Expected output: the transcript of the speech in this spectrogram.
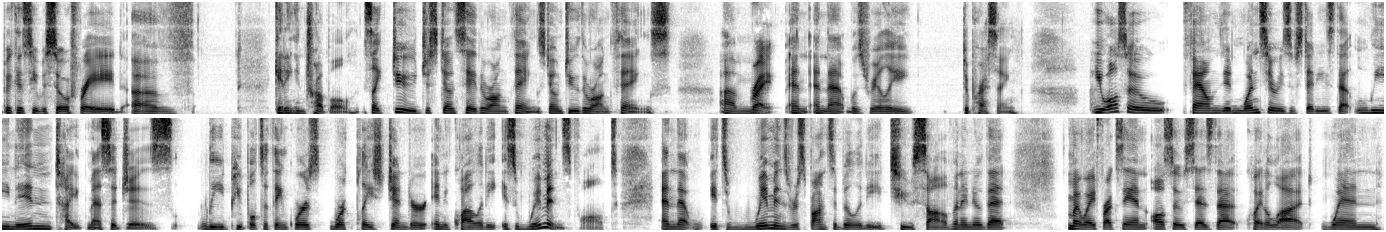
because he was so afraid of getting in trouble. It's like, dude, just don't say the wrong things, don't do the wrong things. Um, right. And and that was really depressing. You also found in one series of studies that lean in type messages lead people to think workplace gender inequality is women's fault and that it's women's responsibility to solve. And I know that my wife Roxane also says that quite a lot when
